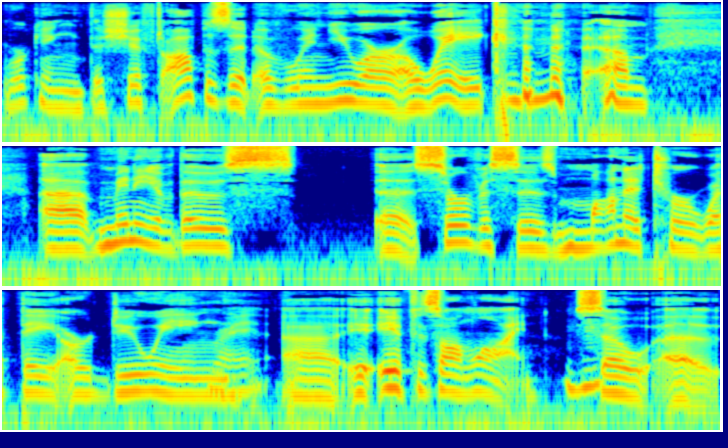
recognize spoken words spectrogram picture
working the shift opposite of when you are awake, um, uh, many of those uh, services monitor what they are doing Right. uh, if it's online. So uh,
